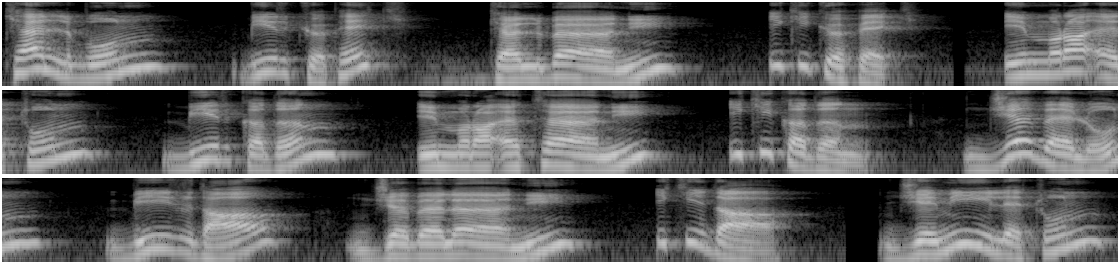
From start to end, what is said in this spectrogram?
Kelbun bir köpek. Kelbani iki köpek. İmraetun bir kadın. İmraetani iki kadın. Cebelun bir dağ, cebelani iki dağ, cemiletun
